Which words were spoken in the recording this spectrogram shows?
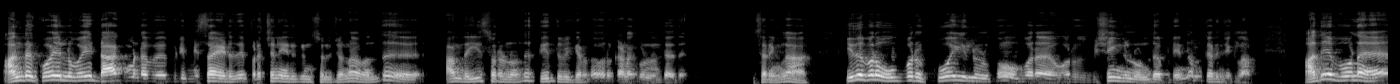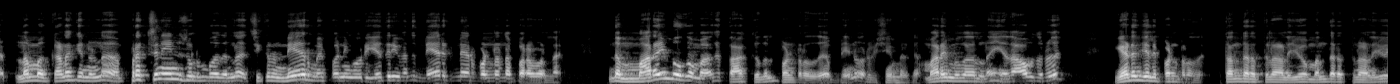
அந்த கோயிலில் போய் டாக்குமெண்ட் இப்படி மிஸ் ஆயிடுது பிரச்சனை இருக்குன்னு சொல்லி சொன்னால் வந்து அந்த ஈஸ்வரன் வந்து தீர்த்து வைக்கிறத ஒரு கணக்கு உண்டு அது. சரிங்களா? இதே போல ஒவ்வொரு கோயில்களுக்கும் ஒவ்வொரு ஒரு விஷயங்கள் உண்டு அப்படின்னு நம்ம தெரிஞ்சுக்கலாம். அதே போல நம்ம கணக்கு என்னன்னா பிரச்சனைன்னு சொல்லும்போது என்ன சிக்கனம் நேர்மை இப்போ நீங்க ஒரு எதிரி வந்து நேருக்கு நேர் பண்ணலன்னா பரவாயில்ல. இந்த மறைமுகமாக தாக்குதல் பண்றது அப்படின்னு ஒரு விஷயம் இருக்கு. மறைமுகம்னா ஏதாவது ஒரு இடைஞ்சலி பண்றது. தந்திரத்தினாலேயோ மந்திரத்தினாலேயோ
